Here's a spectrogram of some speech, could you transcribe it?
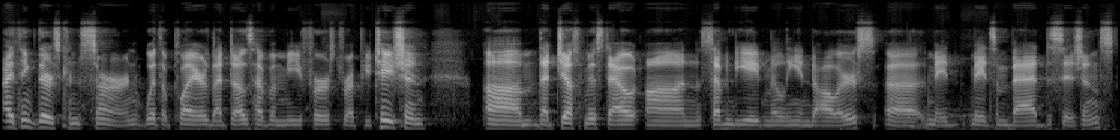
I think there's concern with a player that does have a me first reputation. Um, that just missed out on 78 million dollars, uh, made made some bad decisions,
